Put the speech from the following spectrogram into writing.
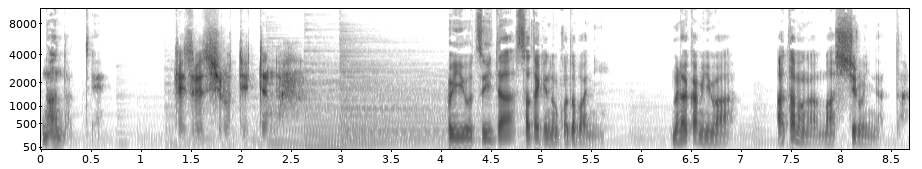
なんだって？決別しろって言ってんだ。不意をついた佐竹の言葉に村上は頭が真っ白になった。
